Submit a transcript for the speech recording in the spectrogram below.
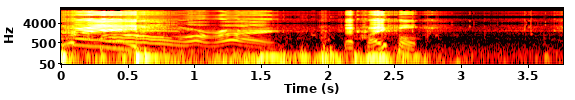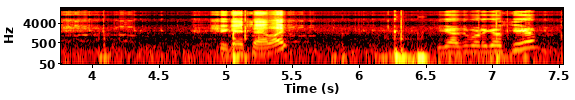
Whee! Oh, all right. They're playful. Should we go say hello? You guys want to go see him?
